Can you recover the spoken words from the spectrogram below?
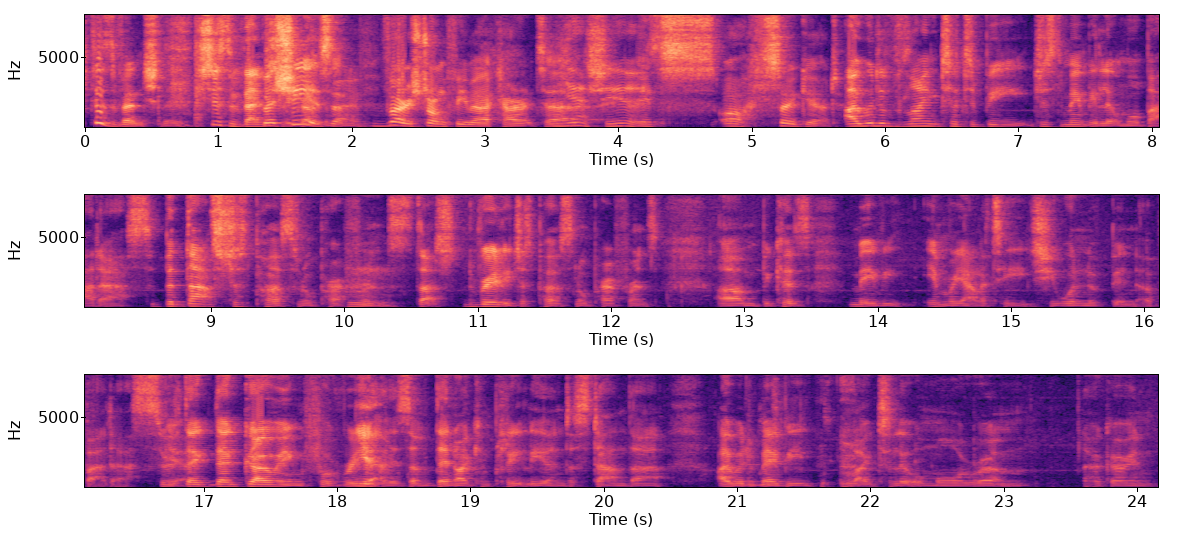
She does eventually, She just eventually but she is a very strong female character. Yeah, she is. It's oh so good. I would have liked her to be just maybe a little more badass, but that's just personal preference. Hmm. That's really just personal preference, um, because maybe in reality she wouldn't have been a badass. So Yeah. if they they're going for realism, then I completely understand that. I would have maybe liked a little more um, her going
